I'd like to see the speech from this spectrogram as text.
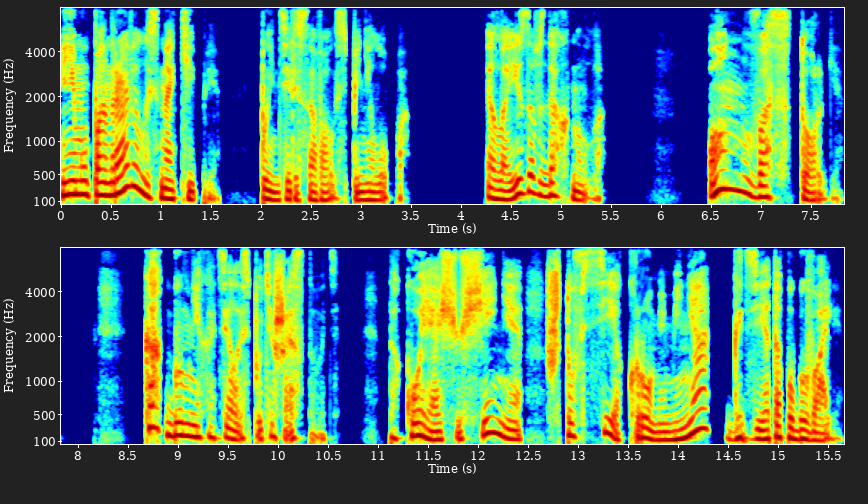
Ему понравилось на Кипре?» — поинтересовалась Пенелопа. Элоиза вздохнула. «Он в восторге. Как бы мне хотелось путешествовать. Такое ощущение, что все, кроме меня, где-то побывали.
